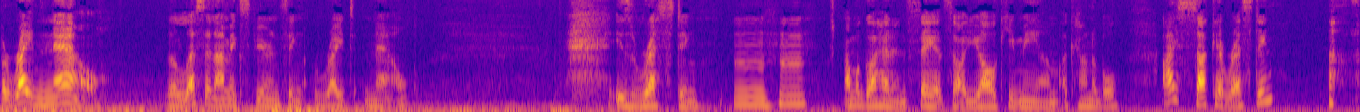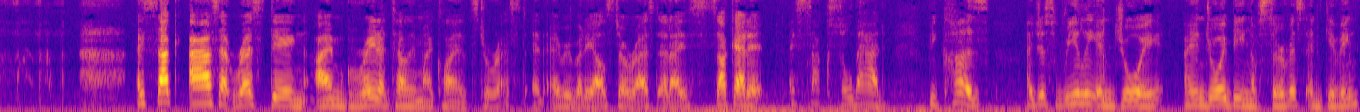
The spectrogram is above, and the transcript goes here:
But right now, the lesson I'm experiencing right now is resting. Mm-hmm. I'm gonna go ahead and say it so y'all keep me um, accountable. I suck at resting. I suck ass at resting. I'm great at telling my clients to rest and everybody else to rest, and I suck at it. I suck so bad because I just really enjoy I enjoy being of service and giving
